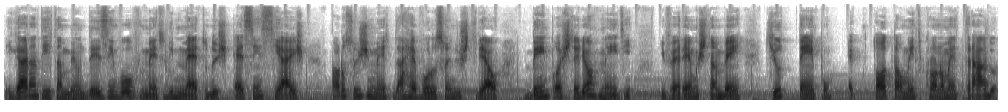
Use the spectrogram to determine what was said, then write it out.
e garantir também o desenvolvimento de métodos essenciais para o surgimento da Revolução Industrial bem posteriormente. E veremos também que o tempo é totalmente cronometrado,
